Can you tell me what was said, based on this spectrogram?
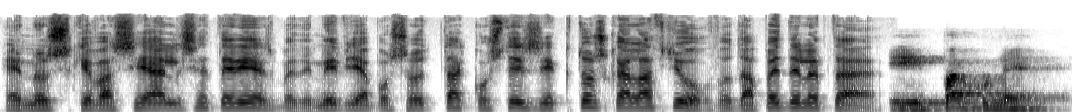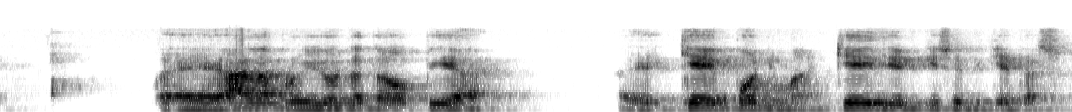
ενώ συσκευασία άλλης εταιρείας με την ίδια ποσότητα κοστίζει εκτός καλαθιού 85 λεπτά. Υπάρχουν ε, άλλα προϊόντα τα οποία ε, και επώνυμα και ιδιωτικής ετικέτας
